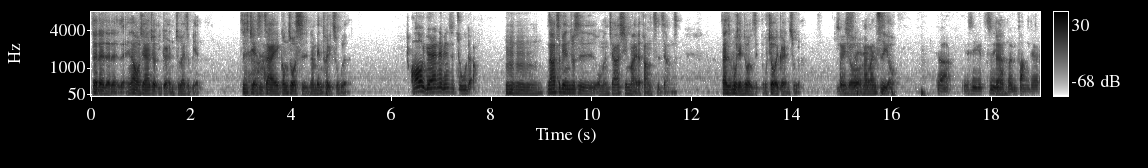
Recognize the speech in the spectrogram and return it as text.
对对对对对，那我现在就一个人住在这边，之前是在工作室那边退租了。哦，原来那边是租的。嗯嗯嗯，那这边就是我们家新买的房子这样子，但是目前就就我一个人住了，所以就还蛮自由，对吧？也是一个自由奔放的，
